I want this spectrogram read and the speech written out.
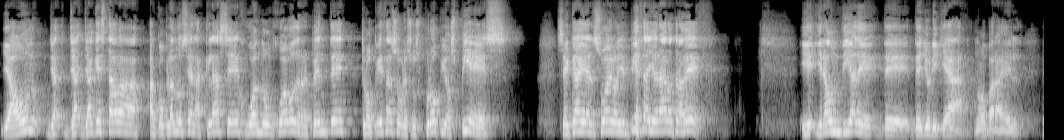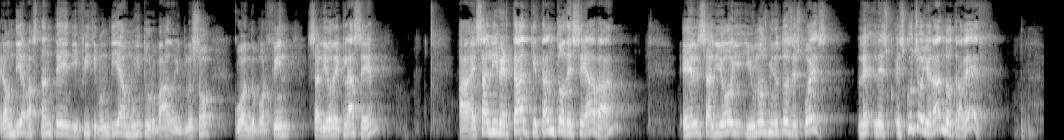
Y aún, ya, que estaba acoplándose a la clase, jugando un juego, de repente tropieza sobre sus propios pies, se cae al suelo y empieza a llorar otra vez. Y, era un día de, de, lloriquear, ¿no? Para él. Era un día bastante difícil, un día muy turbado, incluso cuando por fin salió de clase, a esa libertad que tanto deseaba, él salió y unos minutos después le, escucho llorando otra vez.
